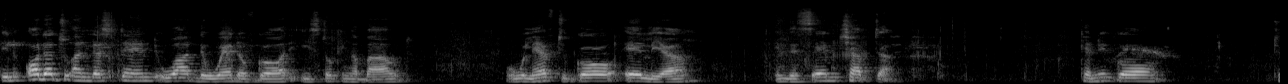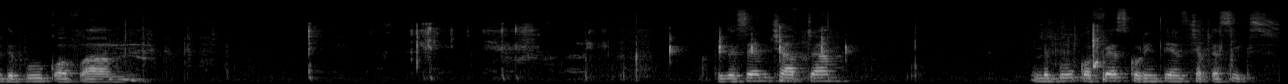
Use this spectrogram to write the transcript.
in order to understand what the Word of God is talking about, we will have to go earlier in the same chapter. Can you go to the book of um, to the same chapter in the book of First Corinthians chapter 6.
